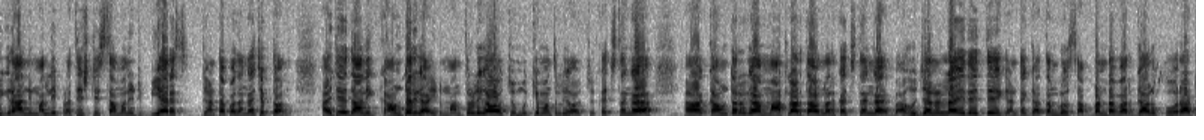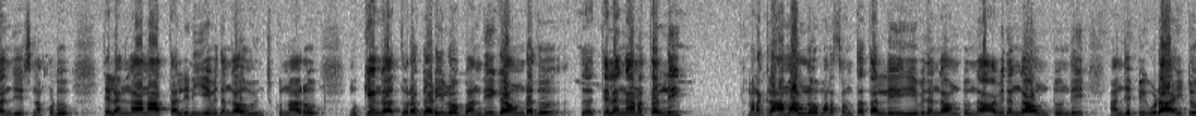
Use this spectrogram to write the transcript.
విగ్రహాన్ని మళ్ళీ ప్రతిష్ఠిస్తామని బీఆర్ఎస్ గంటపదంగా చెప్తాను అయితే దానికి కౌంటర్గా ఇటు మంత్రులు కావచ్చు ముఖ్యమంత్రులు కావచ్చు ఖచ్చితంగా కౌంటర్గా మాట్లాడుతూ ఉన్నారు. ఖచ్చితంగా బహుజనుల ఏదైతే అంటే గతంలో సబ్బండ వర్గాలు పోరాటం చేసినప్పుడు తెలంగాణ తల్లిని ఏ విధంగా ఊహించుకున్నారు? ముఖ్యంగా దొరగడిలో బందీగా ఉండదు. తెలంగాణ తల్లి మన గ్రామాల్లో మన సొంత తల్లి ఏ విధంగా ఉంటుందో ఆ విధంగా ఉంటుంది అని చెప్పి కూడా ఇటు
